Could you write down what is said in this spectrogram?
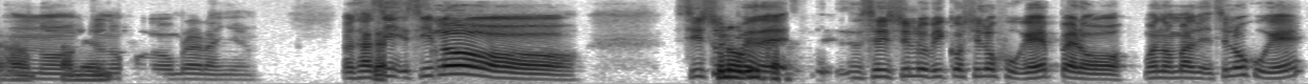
ah, No, también. yo no juego Hombre Araña. O sea, sí, sí lo. Sí Sí lo supe ubicas. de, sí, sí lo ubico, sí lo jugué, pero, bueno, más bien, sí lo jugué,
